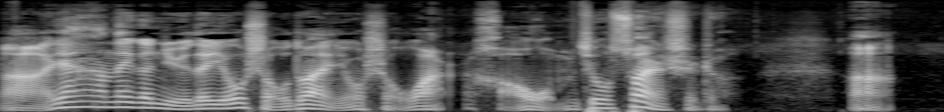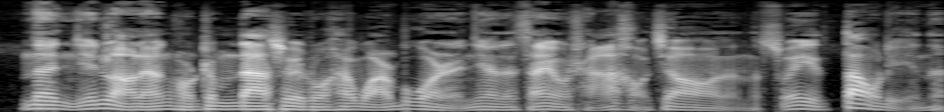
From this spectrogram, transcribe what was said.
啊呀，那个女的有手段有手腕，好，我们就算是这，啊，那您老两口这么大岁数还玩不过人家呢，咱有啥好骄傲的呢？所以道理呢，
